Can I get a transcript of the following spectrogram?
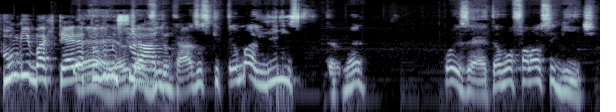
Fungo e bactéria, é, tudo misturado. Eu já vi casos que tem uma lista, né? Pois é, então vou falar o seguinte:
